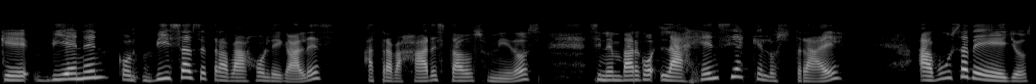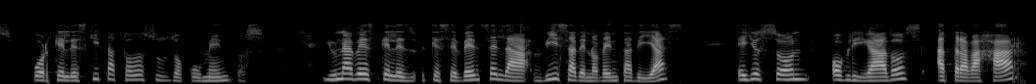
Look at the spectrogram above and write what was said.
que vienen con visas de trabajo legales a trabajar a Estados Unidos. Sin embargo, la agencia que los trae abusa de ellos porque les quita todos sus documentos. Y una vez que, les, que se vence la visa de 90 días, ellos son obligados a trabajar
